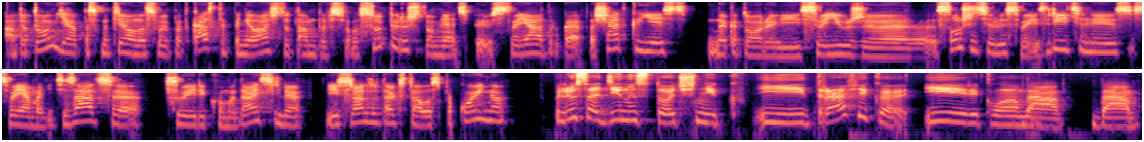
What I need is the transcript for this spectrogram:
А потом я посмотрела на свой подкаст и поняла, что там-то все супер, что у меня теперь своя другая площадка есть, на которой свои уже слушатели, свои зрители, своя монетизация, свои рекламодатели. И сразу так стало спокойно. Плюс один источник и трафика, и рекламы. Да, да.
